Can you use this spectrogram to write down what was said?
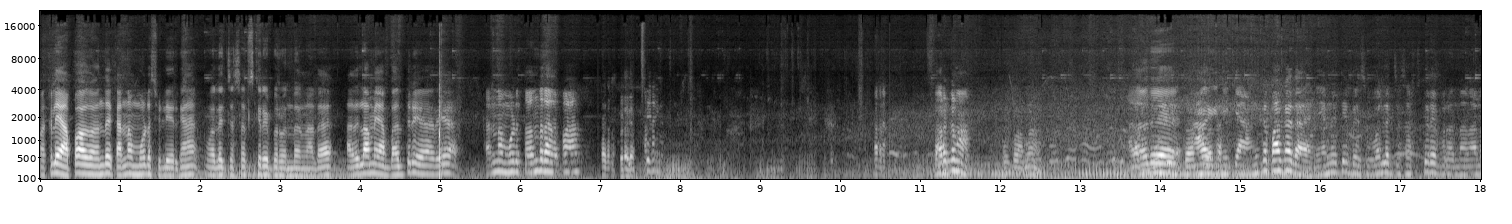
மக்களே அப்பாவை வந்து கண்ணை மூட சொல்லியிருக்கேன். ஒரு லட்சம் சப்ஸ்கிரைபர் வந்ததுனால. அது இல்லாமல் என் பர்த்டே வேறு கண்ணை மூட திறந்துடாதப்பா திறக்கணும் அதாவது இன்னைக்கு அங்கே பார்க்காத. நீ என்னத்தையும் பேசு. ஒரு லட்சம் சப்ஸ்கிரைபர் வந்ததுனால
